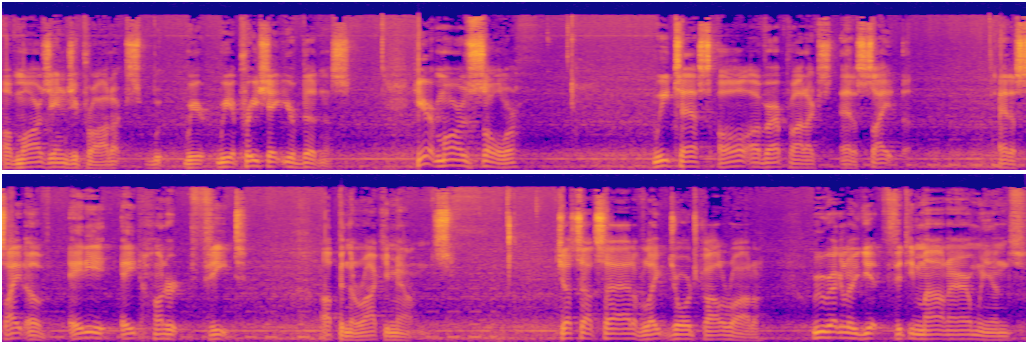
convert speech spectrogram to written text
of Mars Energy products. We, we, we appreciate your business. Here at Mars Solar, we test all of our products at a site at a site of 8,800 feet up in the Rocky Mountains just outside of Lake George, Colorado. We regularly get 50 mile an hour winds,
